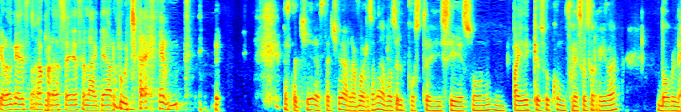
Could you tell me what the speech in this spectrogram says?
Creo que esta frase se la va a quedar mucha gente. Está chida, está chida. La fuerza nada más el postre. Y si es un, un pay de queso con fresas arriba, doble.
